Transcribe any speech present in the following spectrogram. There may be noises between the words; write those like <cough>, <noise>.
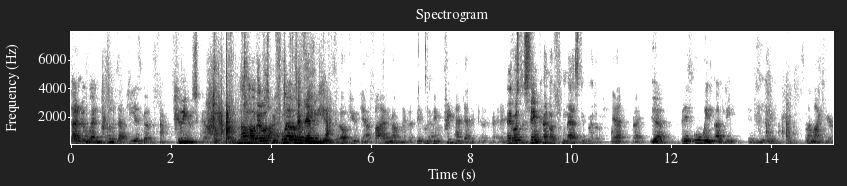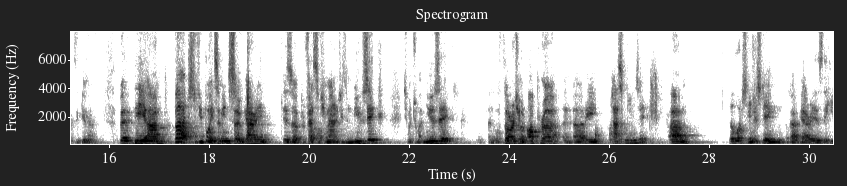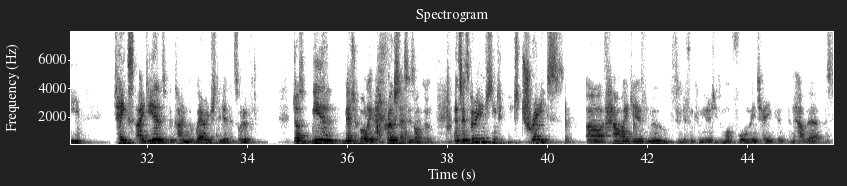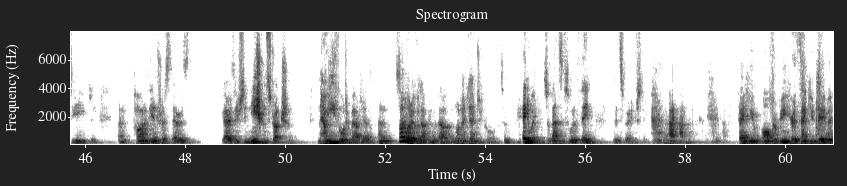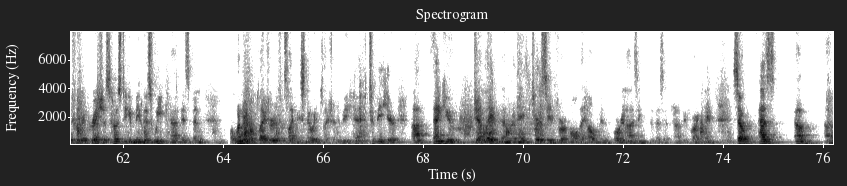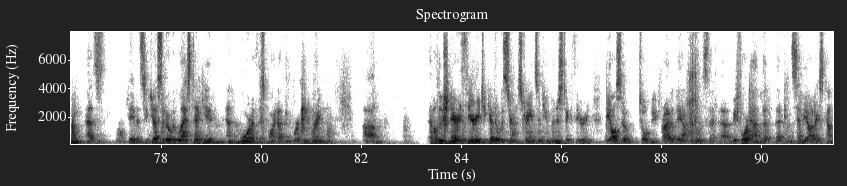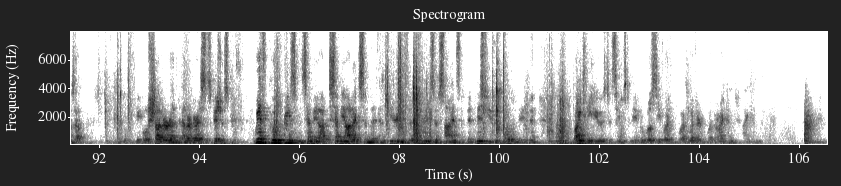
I don't know when, when was that, a few years ago? Two years ago. No, no, that was before No, the a few years ago. Oh, a few, yeah, five probably, but it would be pre-pandemic, you know. at And it was the same kind of nasty weather. Yeah, right. Yeah, but it's always ugly in museums. It's unlike here. It's a given. But the, um, but just a few points. I mean, so Gary is a professor of humanities and music. So we talk about music, an authority on opera and early classical music. Um, but what's interesting about Gary is that he takes ideas of the kind that we're interested in and sort of does weird metabolic processes on them. And so it's very interesting to, to trace uh, how ideas move through different communities and what form they take and, and how they're perceived. And, and part of the interest there is Gary's interest in niche construction and how he thought about it, and somewhat overlapping with ours, but not identical. So anyway, so that's the sort of thing that's very interesting. <laughs> Thank you all for being here. Thank you, David, for the gracious hosting of me this week. Uh, It's been a wonderful pleasure, if a slightly snowy pleasure, to be <laughs> to be here. Uh, Thank you, Jen Layton and Renee Tercey, for all the help in organizing the visit uh, before I came. So as, um, um, as David suggested, over the last decade and more at this point, I've been working to bring um, evolutionary theory together with certain strains of humanistic theory. He also told me privately afterwards that, uh, beforehand, that, that when semiotics comes up, people shudder and, and are very suspicious. With good reason, semiotics, semiotics and, the, and theories, the theories of signs have been misused more than they've been rightly used, it seems to me. But we'll see what, what, whether, whether I can, I can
